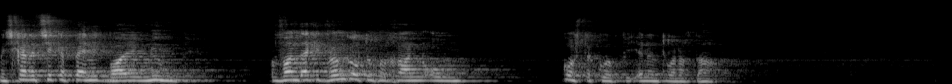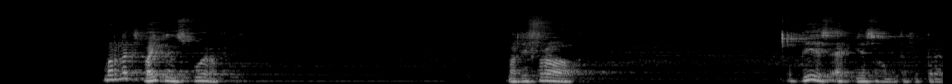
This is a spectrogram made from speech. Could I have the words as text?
mens kan dit seker panic buying noem want ek het winkel toe gegaan om kos te koop vir 21 dae. Maar niks buitensporig maar die vraag op wie is ek besig om te vertrou?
